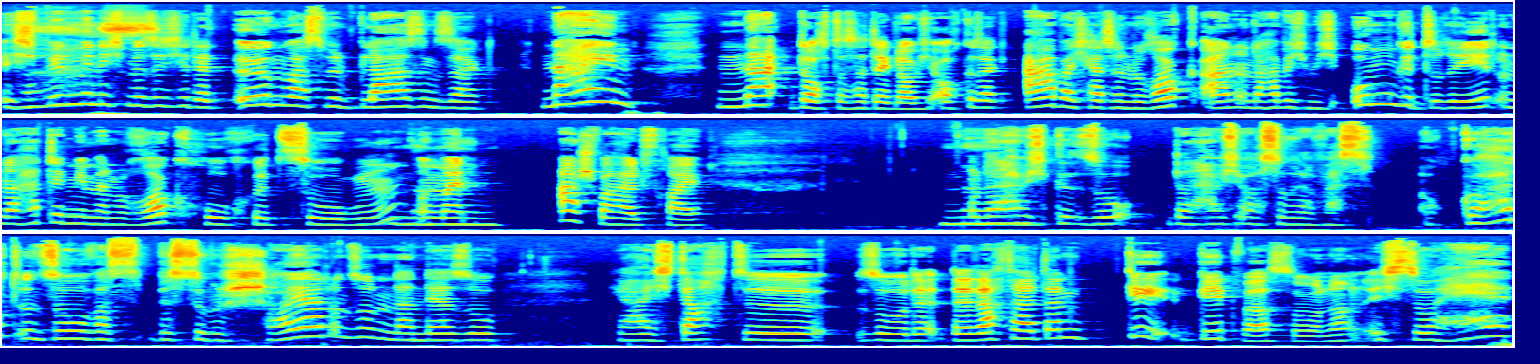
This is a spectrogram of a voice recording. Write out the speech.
Ich bin mir nicht mehr sicher, der hat irgendwas mit Blasen gesagt. Nein, nein, doch, das hat er, glaube ich, auch gesagt. Aber ich hatte einen Rock an und da habe ich mich umgedreht und dann hat er mir meinen Rock hochgezogen und mein Nein. Arsch war halt frei. Nein. Und dann habe ich so, dann habe ich auch so gedacht, was, oh Gott und so, was bist du bescheuert und so. Und dann der so, ja, ich dachte so, der, der dachte halt, dann geht, geht was so, ne? Und ich so, hä?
